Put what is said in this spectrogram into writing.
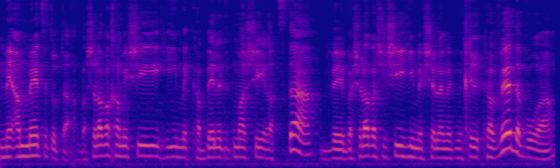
מאמצת אותה, בשלב החמישי היא מקבלת את מה שהיא רצתה, ובשלב השישי היא משלמת מחיר כבד עבורה,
